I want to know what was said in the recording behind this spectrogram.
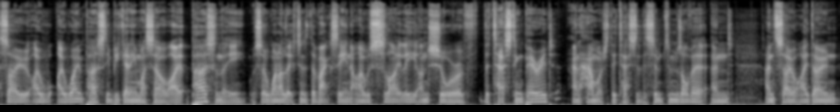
So I, I won't personally be getting myself. I personally. So when I looked into the vaccine, I was slightly unsure of the testing period and how much they tested the symptoms of it, and and so I don't.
